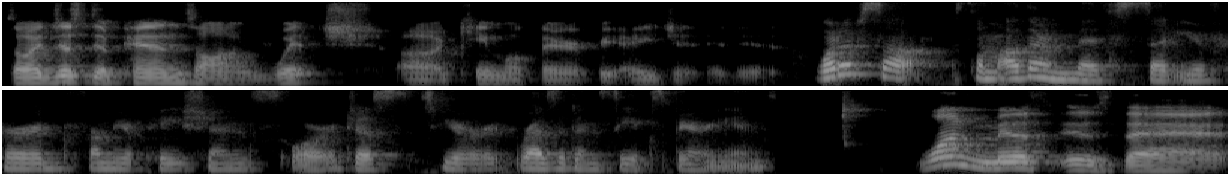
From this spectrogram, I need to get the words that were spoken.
so it just depends on which uh, chemotherapy agent it is. What are some, some other myths that you've heard from your patients or just your residency experience? One myth is that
